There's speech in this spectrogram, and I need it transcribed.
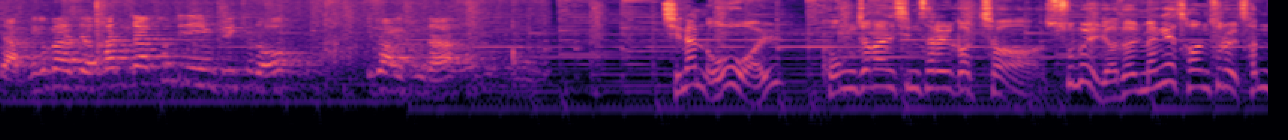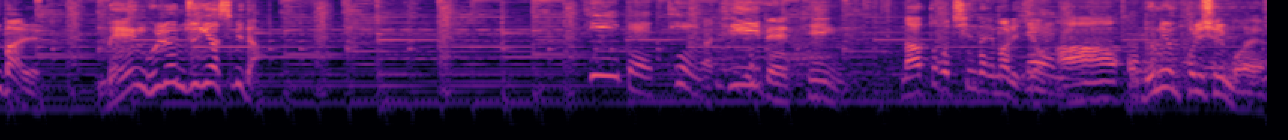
자, 이것만 저 가짜 코치님 브리트로 이동하겠습니다. 지난 5월 공정한 심사를 거쳐 28명의 선수를 선발 맹훈련 중이었습니다. 티베팅 아, 티 배팅. 놔두고 친다 이 말이죠. 네네. 아, 누님 포지션이 뭐예요?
